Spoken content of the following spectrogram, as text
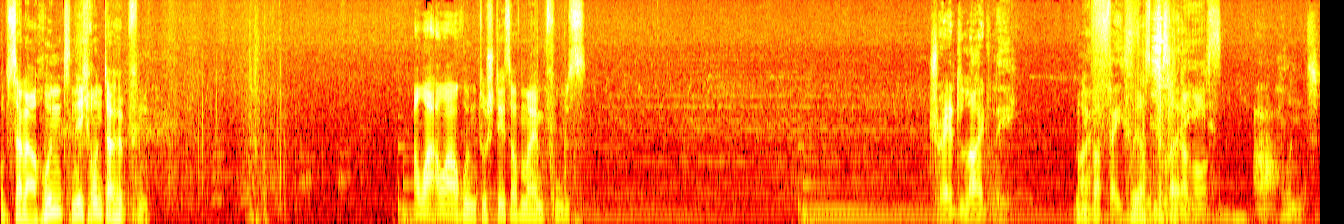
Upsala, Hund, nicht runterhüpfen. Aua, aua, Hund, du stehst auf meinem Fuß. Tread lightly. My faithful das Messer da slave. raus. Ah, Hund.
